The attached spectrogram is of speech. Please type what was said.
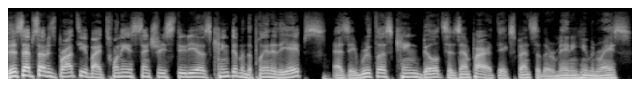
This episode is brought to you by 20th Century Studios' Kingdom of the Planet of the Apes. As a ruthless king builds his empire at the expense of the remaining human race,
